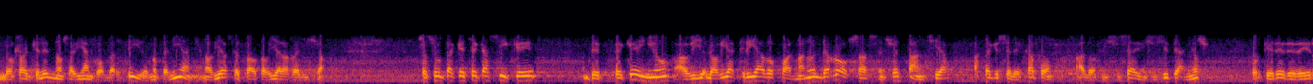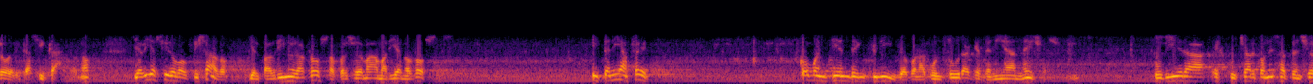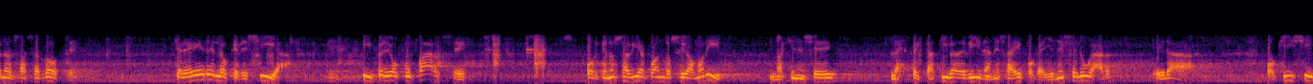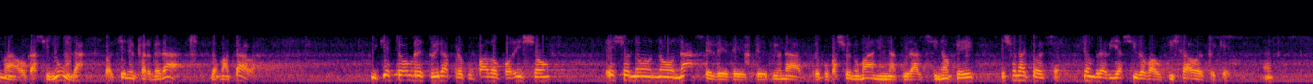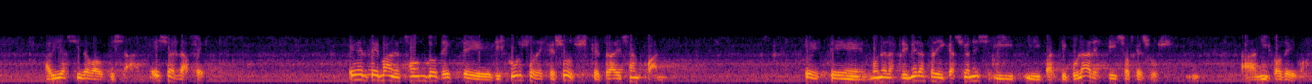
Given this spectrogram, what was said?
los ranqueles no se habían convertido, no tenían, no había aceptado todavía la religión. Resulta que ese cacique de pequeño lo había criado Juan Manuel de Rosas en su estancia hasta que se le escapó a los 16, 17 años porque era heredero del cacicazgo, ¿no? Y había sido bautizado, y el padrino era Rosa, por eso se llamaba Mariano Rosas. Y tenía fe. ¿Cómo entienden que un niño, con la cultura que tenían ellos, pudiera escuchar con esa atención al sacerdote, creer en lo que decía y preocuparse porque no sabía cuándo se iba a morir? Imagínense la expectativa de vida en esa época y en ese lugar era poquísima o casi nula. Cualquier enfermedad los mataba. Y que este hombre estuviera preocupado por eso, eso no, no nace de, de, una preocupación humana y natural, sino que es un acto de fe. Este hombre había sido bautizado de pequeño. ¿eh? había sido bautizado. Eso es la fe. Es el tema de fondo de este discurso de Jesús que trae San Juan. Este, una de las primeras predicaciones y, particulares que hizo Jesús a Nicodemo.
